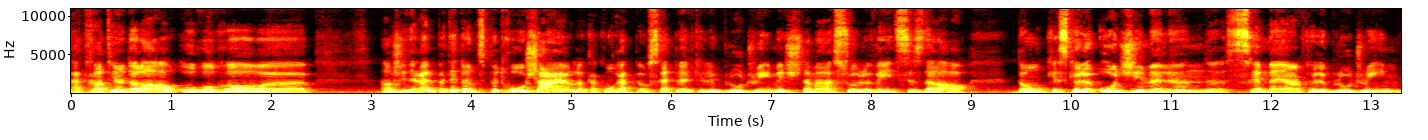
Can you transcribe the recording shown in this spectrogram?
à 31$. Aurora, euh, en général, peut-être un petit peu trop cher là, quand on, se rappelle que le Blue Dream est justement à ça, le 26$. Donc, est-ce que le OG Melon euh, serait meilleur que le Blue Dream?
